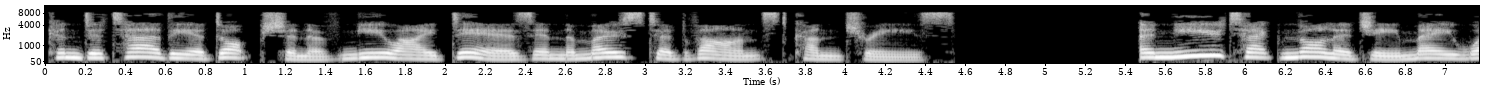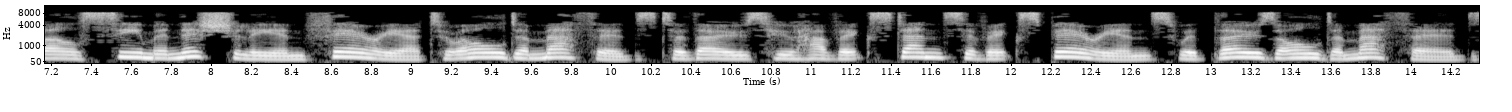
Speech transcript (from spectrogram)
can deter the adoption of new ideas in the most advanced countries. A new technology may well seem initially inferior to older methods to those who have extensive experience with those older methods,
